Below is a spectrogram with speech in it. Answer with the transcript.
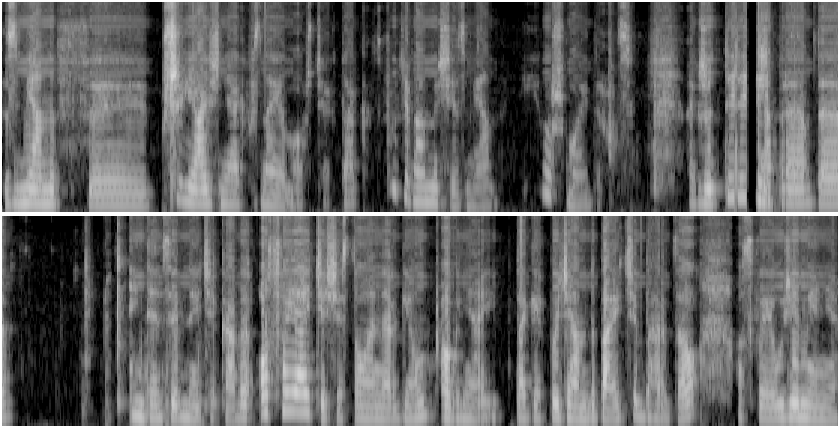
zmian w y, przyjaźniach, w znajomościach, tak? Spodziewamy się zmian. Już, moi drodzy. Także ty naprawdę intensywny i ciekawy. Oswajajcie się z tą energią ognia i tak jak powiedziałam, dbajcie bardzo o swoje uziemienie,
